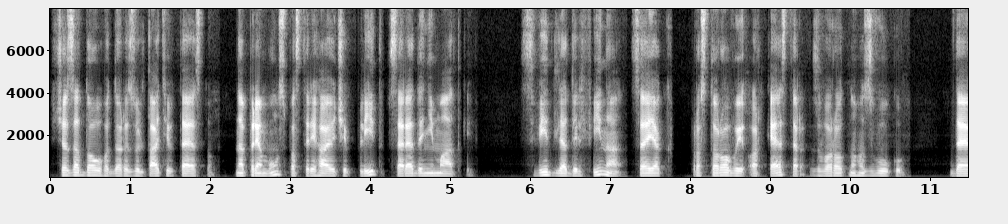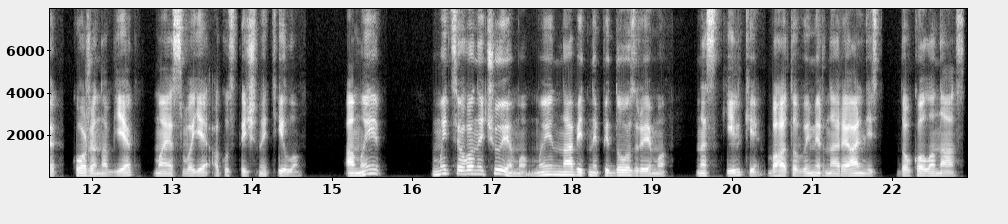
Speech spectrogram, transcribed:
ще задовго до результатів тесту, напряму спостерігаючи плід всередині матки. Світ для дельфіна це як просторовий оркестр зворотного звуку, де кожен об'єкт має своє акустичне тіло. А ми, ми цього не чуємо, ми навіть не підозрюємо, наскільки багатовимірна реальність довкола нас,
